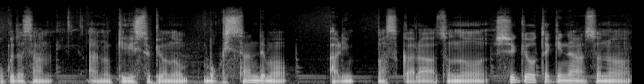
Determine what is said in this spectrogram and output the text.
奥田さんあのキリスト教の牧師さんでもありますからその宗教的なその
